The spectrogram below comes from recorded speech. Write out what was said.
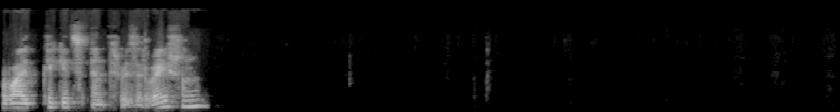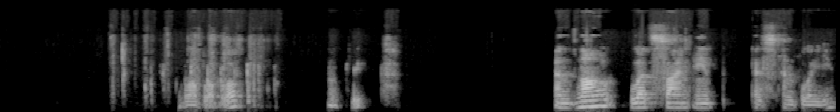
Provide tickets and reservation. Blah, blah, blah. Complete. And now let's sign in as employee.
